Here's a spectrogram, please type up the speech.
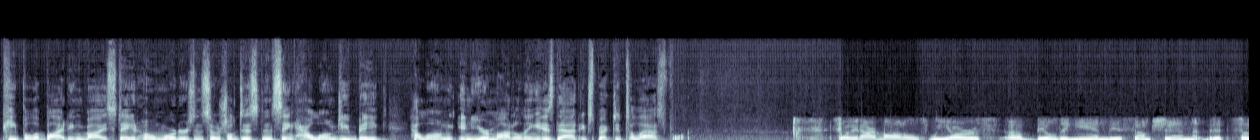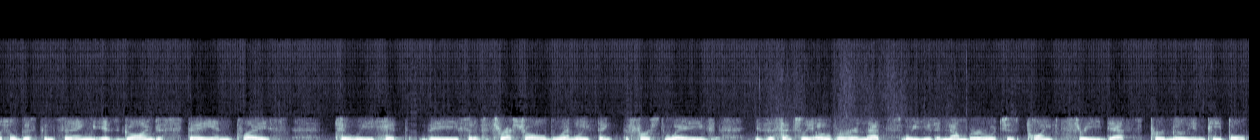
people abiding by stay-at-home orders and social distancing, how long do you bake? How long in your modeling is that expected to last for? So in our models, we are uh, building in the assumption that social distancing is going to stay in place till we hit the sort of threshold when we think the first wave is essentially over, and that's we use a number which is 0.3 deaths per million people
